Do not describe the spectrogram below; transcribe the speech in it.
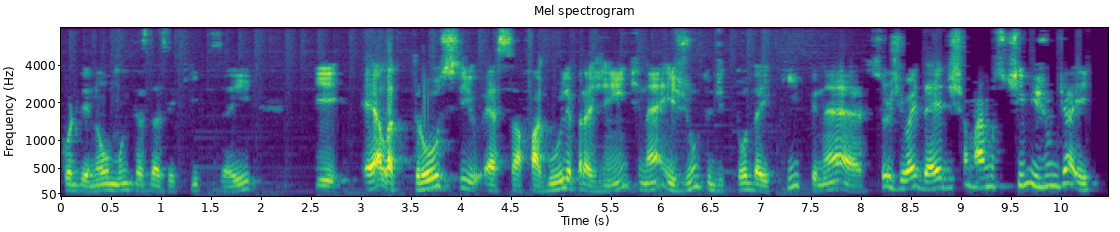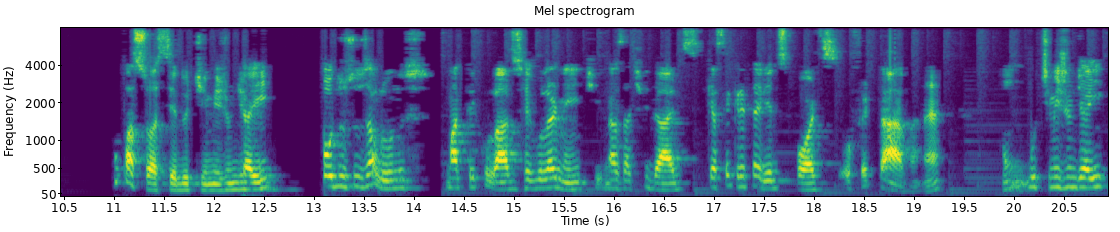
coordenou muitas das equipes aí. E ela trouxe essa fagulha para a gente, né? E junto de toda a equipe, né? Surgiu a ideia de chamarmos time Jundiaí. Então, passou a ser do time Jundiaí todos os alunos matriculados regularmente nas atividades que a Secretaria de Esportes ofertava, né? Então, o time Jundiaí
